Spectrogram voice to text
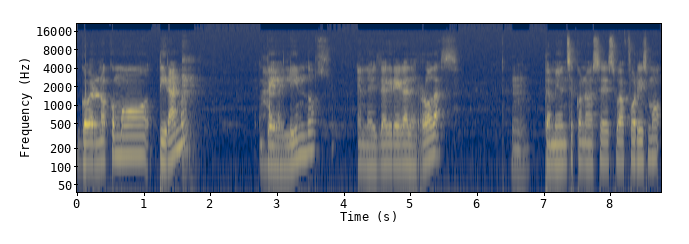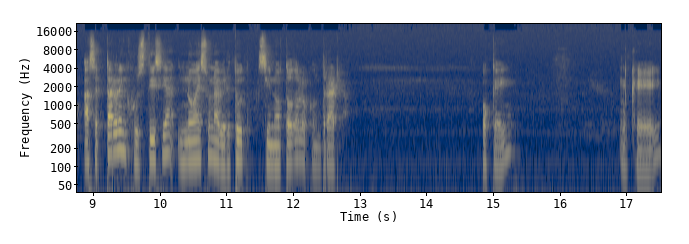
Gobernó como tirano de Lindos en la isla griega de Rodas. Mm. También se conoce su aforismo, aceptar la injusticia no es una virtud, sino todo lo contrario. Ok. Ok.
